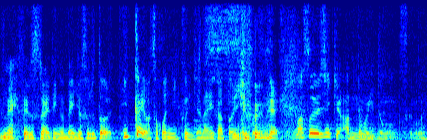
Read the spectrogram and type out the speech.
ねセールスライティングを勉強すると一回はそこに行くんじゃないかというね。まあそういう時期はあってもいいと思うんですけどね、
